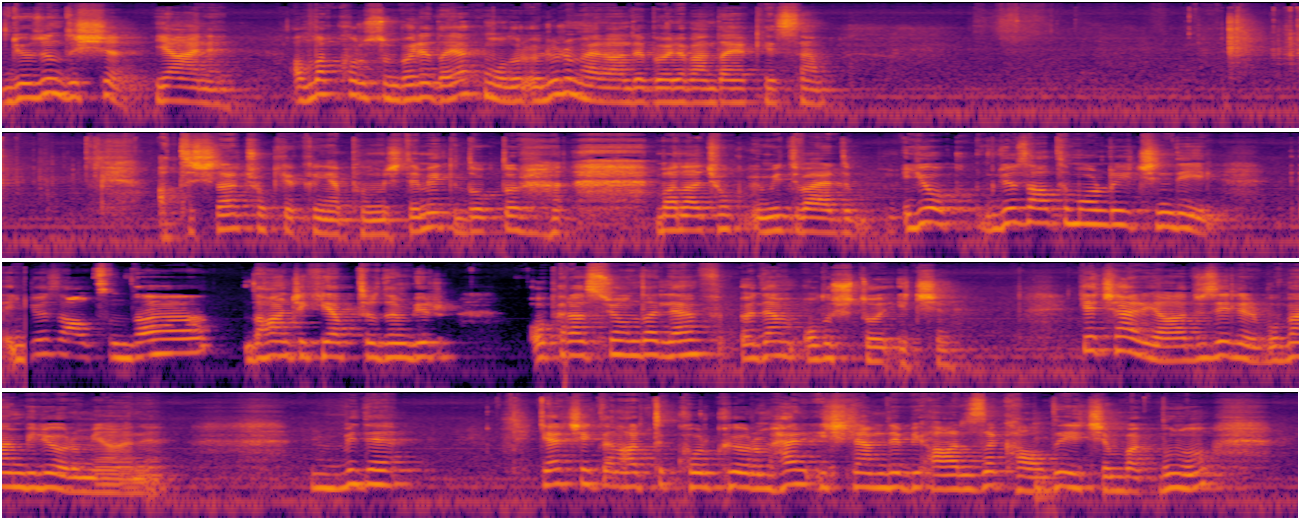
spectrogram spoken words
gözün dışı yani. Allah korusun böyle dayak mı olur? Ölürüm herhalde böyle ben dayak yesem. Atışlar çok yakın yapılmış. Demek ki doktor bana çok ümit verdi. Yok, gözaltı morluğu için değil. Göz altında daha önceki yaptırdığım bir operasyonda lenf ödem oluştuğu için. Geçer ya, düzelir bu. Ben biliyorum yani. Bir de gerçekten artık korkuyorum. Her işlemde bir arıza kaldığı için bak bunu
